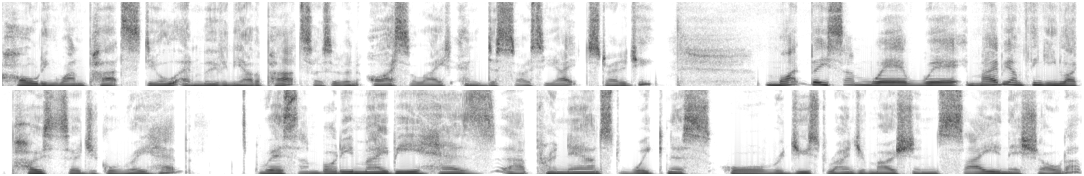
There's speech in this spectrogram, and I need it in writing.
holding one part still and moving the other part, so sort of an isolate and dissociate strategy, might be somewhere where maybe I'm thinking like post surgical rehab, where somebody maybe has pronounced weakness or reduced range of motion, say in their shoulder.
